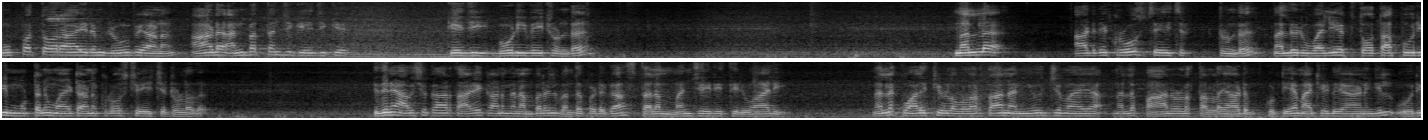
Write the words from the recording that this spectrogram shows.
മുപ്പത്തോറായിരം രൂപയാണ്. ആട് അൻപത്തഞ്ച് കെ ജിക്ക് കെ ജി ബോഡി വെയിറ്റ് ഉണ്ട്. നല്ല ആടിനെ ക്രോസ് ചെയ്യിച്ചിട്ടുണ്ട്. നല്ലൊരു വലിയ തോത്താപ്പൂരി മുട്ടനുമായിട്ടാണ് ക്രോസ് ചെയ്യിച്ചിട്ടുള്ളത്. ഇതിനെ ആവശ്യക്കാർ താഴെ കാണുന്ന നമ്പറിൽ ബന്ധപ്പെടുക. സ്ഥലം മഞ്ചേരി തിരുവാലി. നല്ല ക്വാളിറ്റിയുള്ള വളർത്താൻ അനുയോജ്യമായ നല്ല പാലുള്ള തള്ളയാടും കുട്ടിയെ മാറ്റിയിടുകയാണെങ്കിൽ ഒരു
